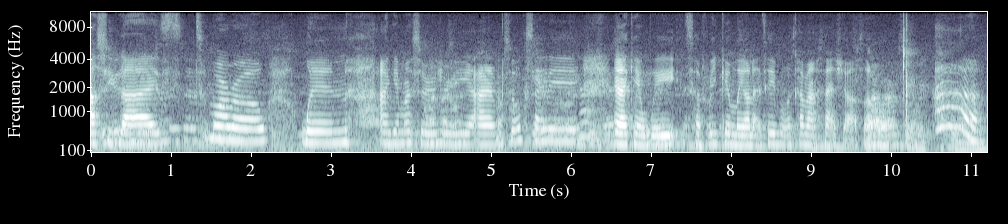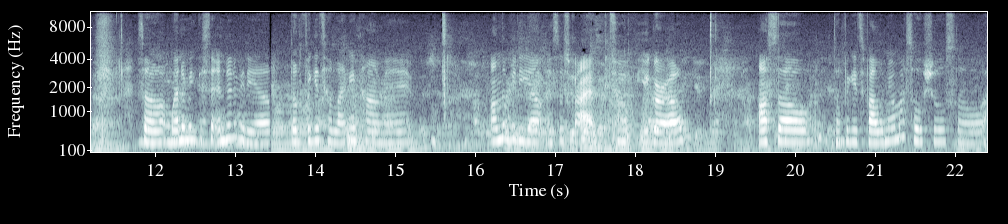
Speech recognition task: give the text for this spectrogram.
i'll see you guys tomorrow when I get my surgery. I am so excited and I can't wait to freaking lay on that table and come out snatch y'all. So, ah. so I'm gonna make this the end of the video. Don't forget to like and comment on the video and subscribe to your girl also don't forget to follow me on my socials so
